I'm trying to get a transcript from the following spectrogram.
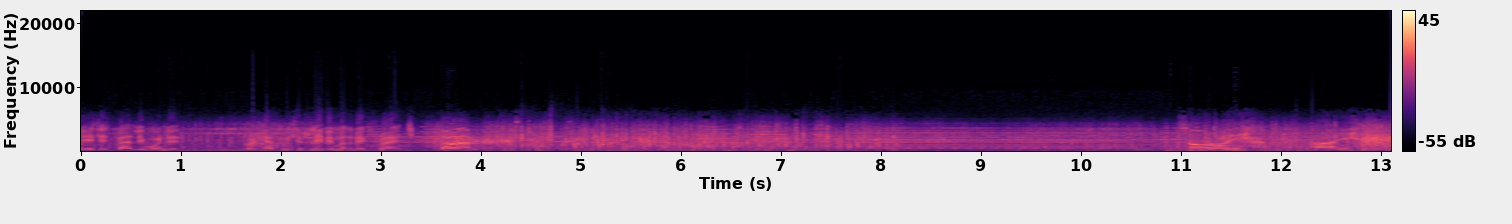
Ortiz is badly wounded. Perhaps we should leave him on the next ranch. Come Sorry. I...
